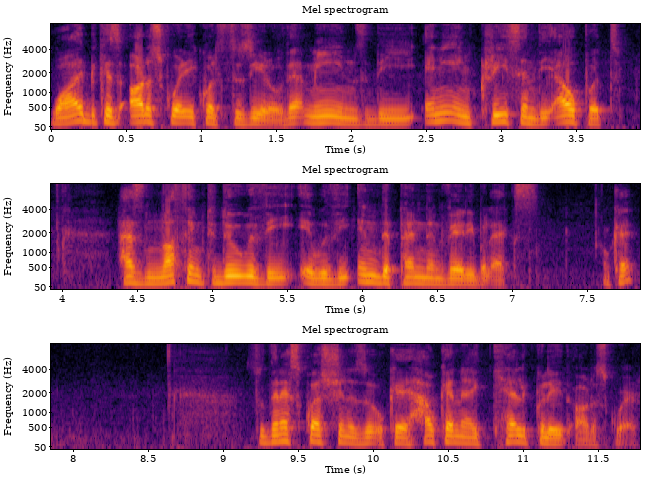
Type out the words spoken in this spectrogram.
Why? Because r squared equals to zero. That means the any increase in the output has nothing to do with the eh, with the independent variable x. Okay. So the next question is okay, how can I calculate r squared?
